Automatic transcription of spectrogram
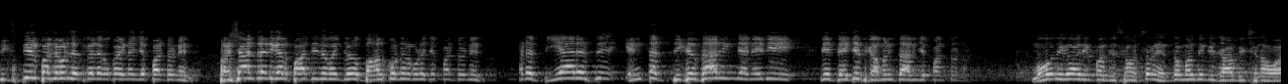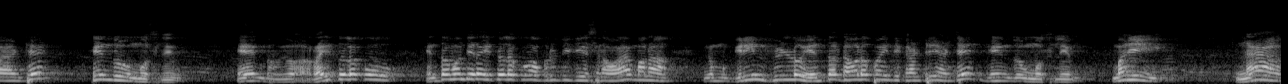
సిక్స్టీన్ పర్సెంట్ కూడా తెచ్చుకోలేకపోయిందని చెప్పట్టు నేను ప్రశాంత్ రెడ్డి గారు ప్రాతినిధ్యం వహించిన బాల్కొండలు కూడా చెప్పంటూ నేను అంటే బీఆర్ఎస్ ఎంత దిగజారింది అనేది నేను దయచేసి గమనించాలని చెప్పి అంటున్నా. మోదీ గారి పది సంవత్సరాలు ఎంతమందికి జాబ్ ఇచ్చినవా అంటే హిందూ ముస్లిం. ఏం రైతులకు ఎంతమంది రైతులకు అభివృద్ధి చేసినవా? మన గ్రీన్ ఫీల్డ్లో ఎంత డెవలప్ అయింది కంట్రీ అంటే హిందూ ముస్లిం. మరి నా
